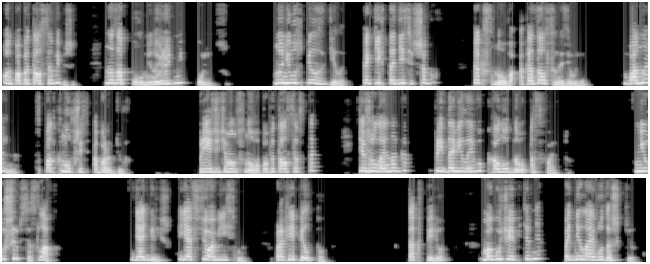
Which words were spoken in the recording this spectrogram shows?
он попытался выбежать на заполненную людьми улицу, но не успел сделать каких-то 10 шагов, как снова оказался на земле, банально споткнувшись о бордюр. Прежде чем он снова попытался встать, тяжелая нога придавила его к холодному асфальту. Не ушибся, Слав? Дядь Гриш, я все объясню, прохрипел тот. Так вперед, могучая пятерня подняла его за шкирку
